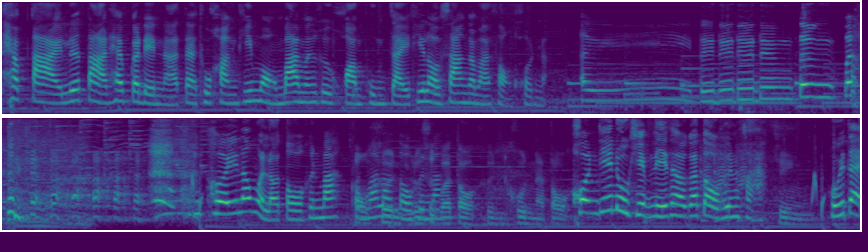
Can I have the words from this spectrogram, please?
แทบตายเลือดตาแทบกระเด็นนะ แต่ทุกครั้งที่มองบ้านมันคือความภูมิใจที่เราสร้างกันมาสองคนอะเอ้ย ตึงตึงตึงตึงตึงตึงเฮ้ยเราเหมือนเราโตขึ้นปะคุณว่าเราโตขึ้นรู้สึกปะว่าโตขึ้นคุณนะโตขึ้นคนที่ดูคลิปนี้เธอก็โตขึ้นค่ะ จริง หุยแต่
